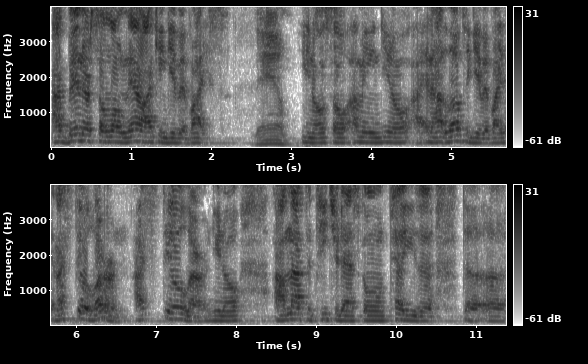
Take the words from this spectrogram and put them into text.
I've been there so long now. I can give advice. Damn. you know so i mean you know I, and i love to give advice and i still learn i still learn you know i'm not the teacher that's going to tell you the the uh,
